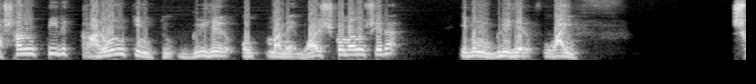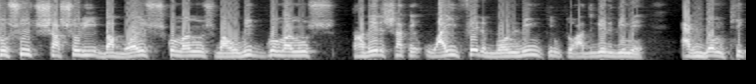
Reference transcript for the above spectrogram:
অশান্তির কারণ কিন্তু গৃহের মানে বয়স্ক মানুষেরা এবং গৃহের ওয়াইফ শ্বশুর, শাশুড়ি বা বয়স্ক মানুষ বা অভিজ্ঞ মানুষ, তাদের সাথে ওয়াইফের বন্ডিং কিন্তু আজকের দিনে একদম ঠিক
